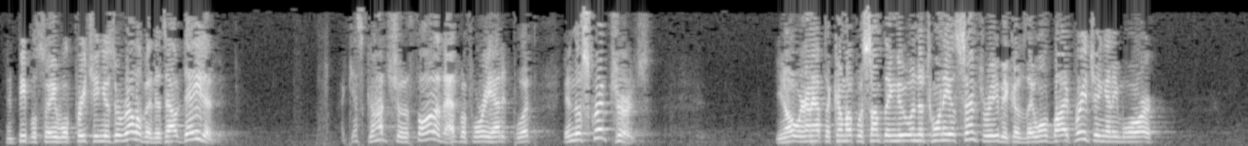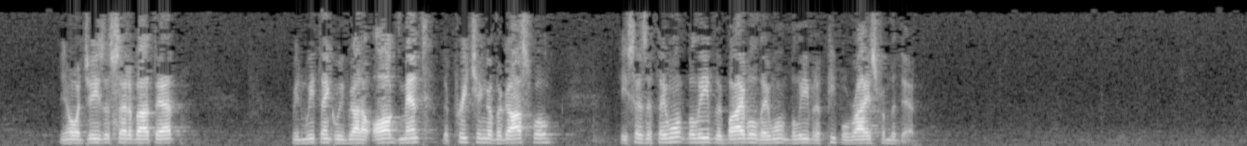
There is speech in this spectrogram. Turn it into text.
And people say, well, preaching is irrelevant, it's outdated. I guess God should have thought of that before He had it put in the Scriptures. You know, we're going to have to come up with something new in the 20th century because they won't buy preaching anymore. You know what Jesus said about that? I mean, we think we've got to augment the preaching of the gospel. He says if they won't believe the Bible, they won't believe it if people rise from the dead.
